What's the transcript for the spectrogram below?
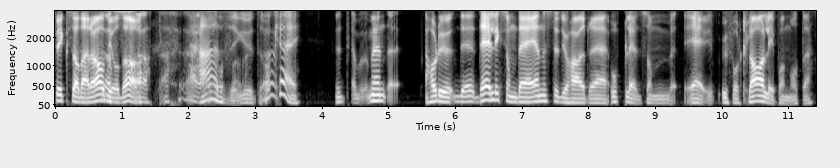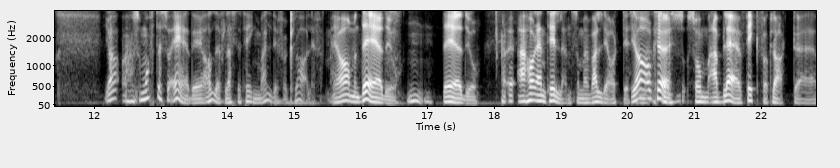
fiksa deg radio, Å, da. Herregud. OK. Men eh, Har du det, det er liksom det eneste du har eh, opplevd som er uforklarlig, på en måte? Ja, som ofte så er de aller fleste ting veldig forklarlig for meg. Ja, men det er det jo. Det er det jo. Jeg har en til en som er veldig artig, som, Ja, okay. som, som jeg ble, fikk forklart. eh,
